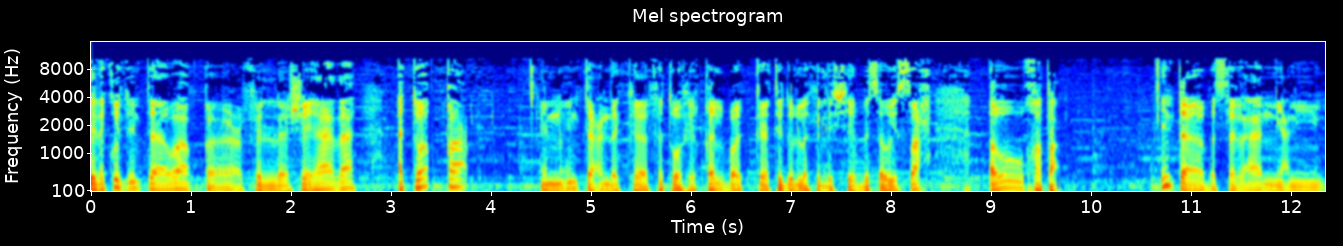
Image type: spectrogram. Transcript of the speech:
إذا كنت أنت واقع في الشيء هذا أتوقع إنه أنت عندك فتوى في قلبك تدلك إن الشيء بتسويه صح أو خطأ. أنت بس الآن يعني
